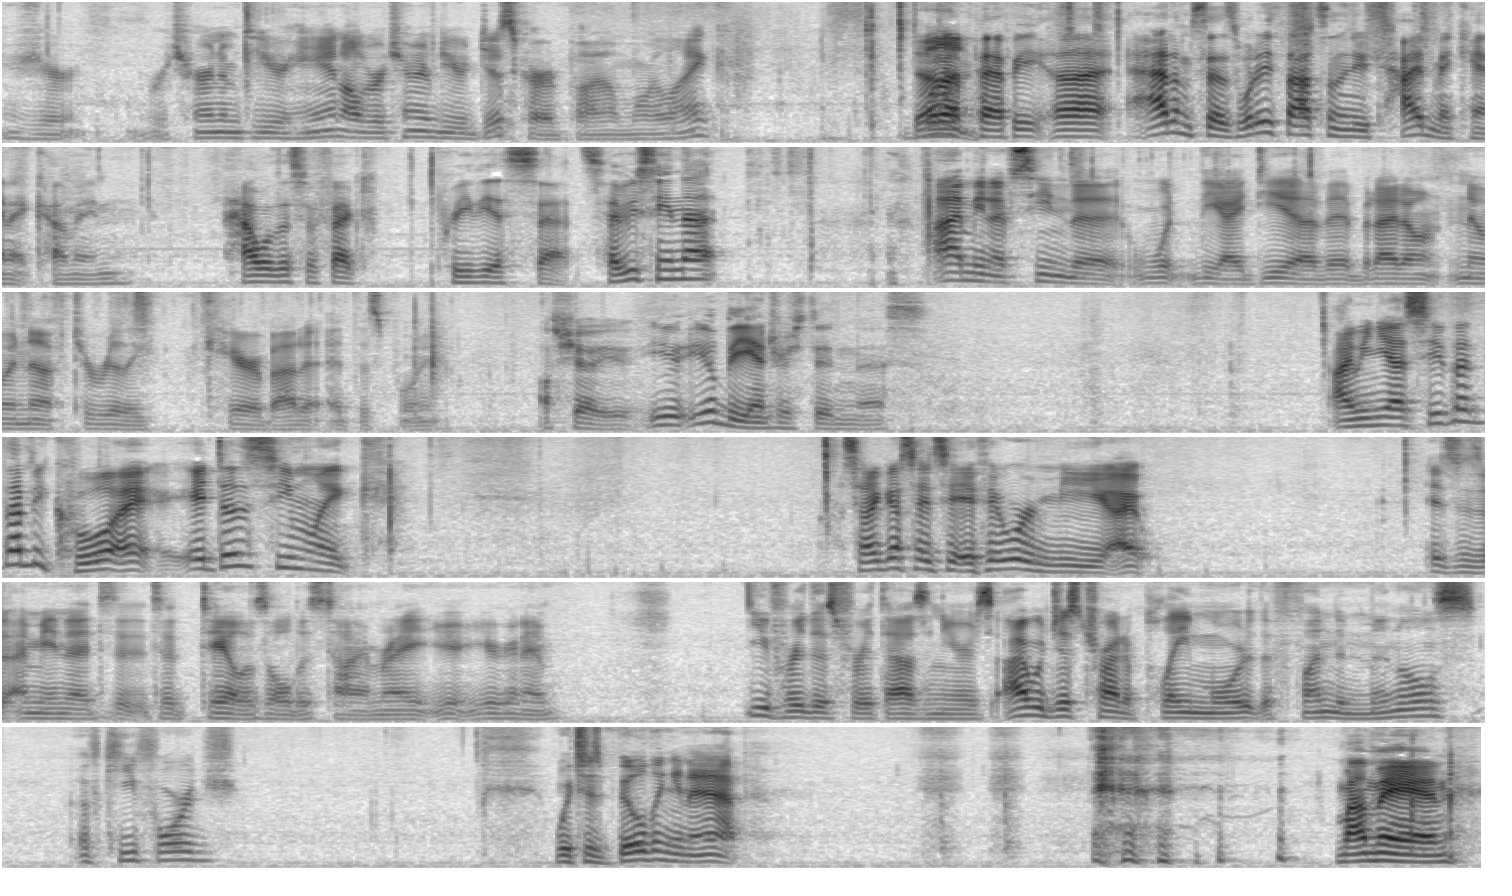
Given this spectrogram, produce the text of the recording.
Here's your return them to your hand. I'll return them to your discard pile. More like What done. up, Peppy? Uh, Adam says, "What are your thoughts on the new tide mechanic coming? How will this affect previous sets? Have you seen that? I mean, I've seen the what the idea of it, but I don't know enough to really care about it at this point. I'll show you. you you'll be interested in this. I mean, yeah. See, that that'd be cool. I, it does seem like. So I guess I'd say if it were me, I. This is, I mean, it's, it's a tale as old as time, right? You're, you're gonna. You've heard this for a thousand years. I would just try to play more to the fundamentals of KeyForge, which is building an app. My man.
